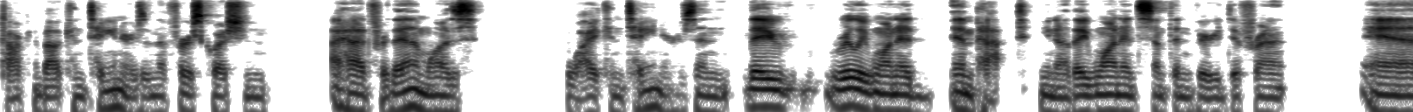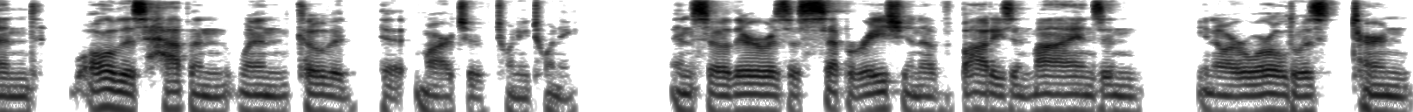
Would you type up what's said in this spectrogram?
talking about containers. And the first question I had for them was, why containers? And they really wanted impact. You know, they wanted something very different. And all of this happened when COVID hit March of 2020. And so there was a separation of bodies and minds and you know our world was turned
